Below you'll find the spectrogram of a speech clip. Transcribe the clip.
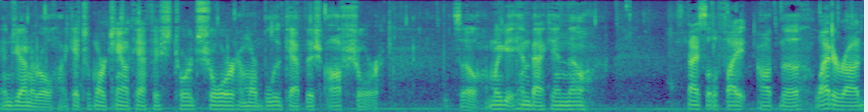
in general. I catch more channel catfish towards shore and more blue catfish offshore. So I'm gonna get him back in though. Nice little fight on the lighter rod.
